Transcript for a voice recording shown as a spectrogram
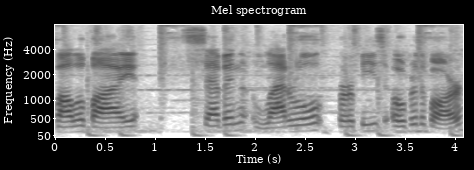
followed by seven lateral burpees over the bar.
